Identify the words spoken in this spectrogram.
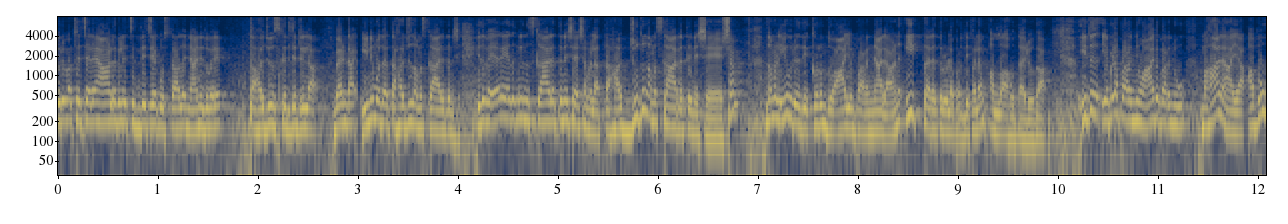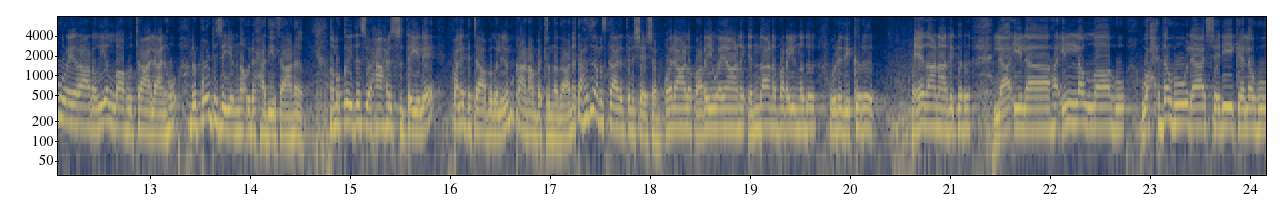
ഒരു പക്ഷേ ചില ആളുകൾ ചിന്തിച്ചേ ഉസ്താദ് ഞാൻ ഇതുവരെ തഹജു നിസ്കരിച്ചിട്ടില്ല. വേണ്ട ഇനി മുതൽ തഹജു നമസ്കാരത്തിന് ഇത് വേറെ ഏതെങ്കിലും നിസ്കാരത്തിന് ശേഷമല്ല തഹജു നമസ്കാരത്തിന് ശേഷം നമ്മൾ ഈ ഒരു ദിക്കറും ദ്വായും പറഞ്ഞാലാണ് ഈ തരത്തിലുള്ള പ്രതിഫലം അള്ളാഹു തരുക. ഇത് എവിടെ പറഞ്ഞു? ആര് പറഞ്ഞു? മഹാനായ അബൂ ഹുറൈറ റളിയല്ലാഹു തആലാൻഹു റിപ്പോർട്ട് ചെയ്യുന്ന ഒരു ഹദീസാണ്. നമുക്ക് ഇത് സുഹാഹസ്തയിലെ പല കിതാബുകളിലും കാണാൻ പറ്റുന്നതാണ്. തഹജ് നമസ്കാരത്തിന് ശേഷം ഒരാൾ പറയുകയാണ് എന്താണ് പറയുന്നത്? ഒരു ദിക്കർ ഏതാണ് ആ ദിക്കർ ലാ ഇലാഹ ഇല്ലല്ലാഹു വഹ്ദഹു ലാ ശരീക ലഹു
